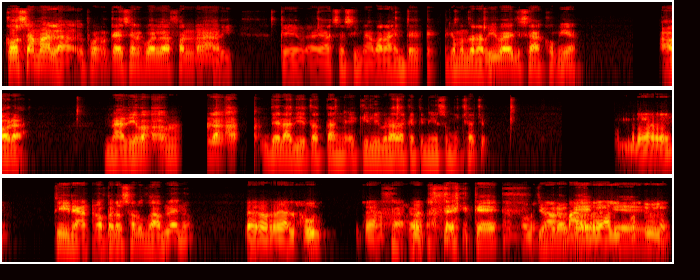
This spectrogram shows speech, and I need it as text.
Cosa mala, porque se recuerda a Falari, que eh, asesinaba a la gente quemando la viva, él se las comía. Ahora, nadie va a hablar de la dieta tan equilibrada que tenía ese muchacho. Hombre, a ver. Tirano, pero saludable, ¿no? Pero real food. O sea, Claro, es que Yo creo más que- real que- imposible.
